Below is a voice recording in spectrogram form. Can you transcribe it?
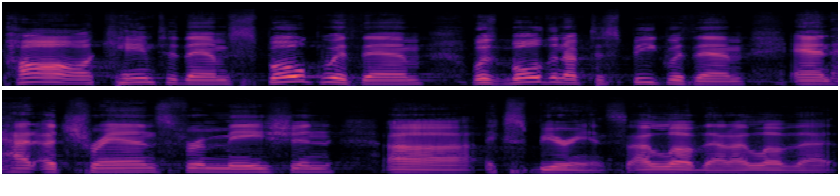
Paul came to them, spoke with them, was bold enough to speak with them, and had a transformation uh, experience. I love that. I love that.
